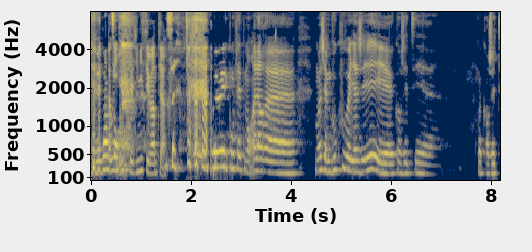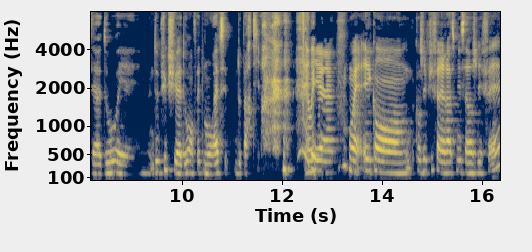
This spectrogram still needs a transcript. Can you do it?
j'avais 20 ah oui, aux États-Unis, c'est 21. oui, oui, complètement. Alors, euh, moi, j'aime beaucoup voyager et euh, quand j'étais quand j'étais ado et depuis que je suis ado, en fait, mon rêve, c'est de partir. Ah et, euh, ouais, et quand, quand j'ai pu faire Erasmus, alors je l'ai fait.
